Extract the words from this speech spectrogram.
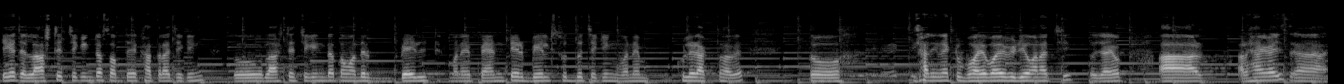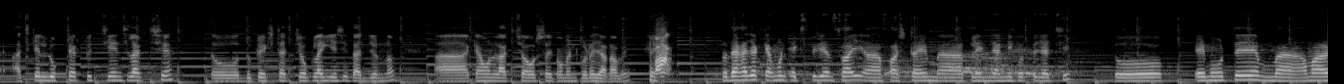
ঠিক আছে? লাস্টের চেকিংটা সব থেকে খাতরা চেকিং তো লাস্টের চেকিংটা তোমাদের বেল্ট মানে প্যান্টের বেল্ট শুদ্ধ চেকিং মানে খুলে রাখতে হবে। তো জানি না একটু ভয়ে ভয়ে ভিডিও বানাচ্ছি। তো যাই হোক আর আর হ্যাঁ গাইজ আজকের লুকটা একটু চেঞ্জ লাগছে। তো দুটো এক্সট্রা চোখ লাগিয়েছি তার জন্য। কেমন লাগছে অবশ্যই কমেন্ট করে জানাবে। তো দেখা যাক কেমন এক্সপিরিয়েন্স হয় ফার্স্ট টাইম প্লেন জার্নি করতে যাচ্ছি। তো এই মুহূর্তে আমার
